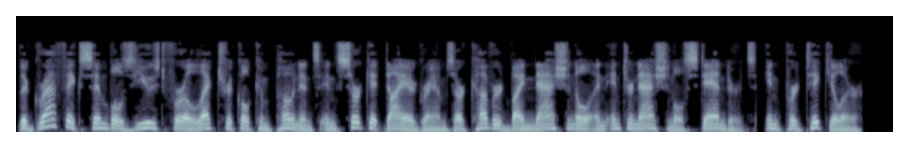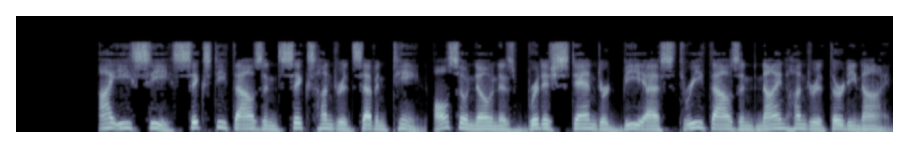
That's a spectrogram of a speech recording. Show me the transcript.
The graphic symbols used for electrical components in circuit diagrams are covered by national and international standards, in particular IEC 60617 also known as British Standard BS 3939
